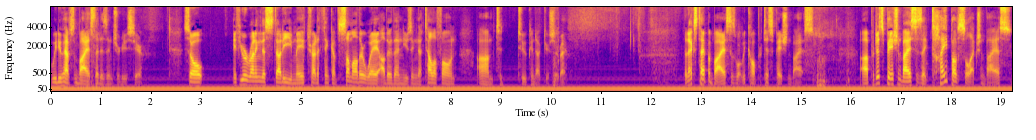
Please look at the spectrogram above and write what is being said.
we do have some bias that is introduced here. So if you were running this study, you may try to think of some other way other than using the telephone um, to, to conduct your survey. The next type of bias is what we call participation bias. Uh, participation bias is a type of selection bias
